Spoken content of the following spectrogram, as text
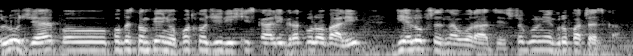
ludzie po, po wystąpieniu podchodzili, ściskali, gratulowali. Wielu przyznało rację, szczególnie grupa czeska.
